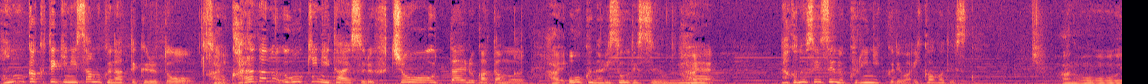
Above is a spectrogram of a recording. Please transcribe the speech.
本格的に寒くなってくるとその体の動きに対する不調を訴える方も多くなりそうですよね、はい、中野先生のクリニックではいかがですか？あの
